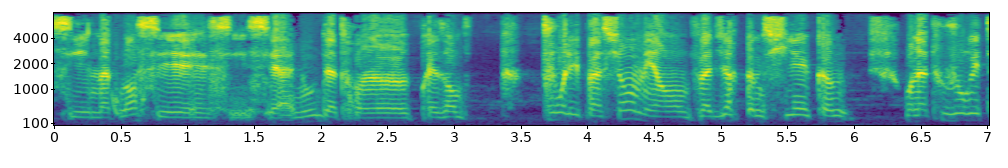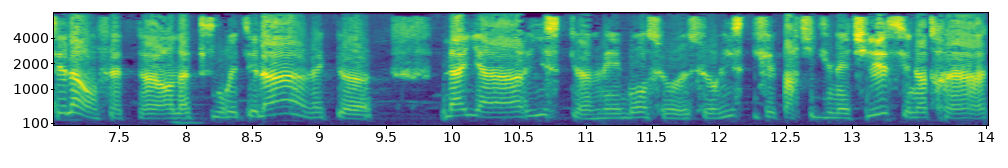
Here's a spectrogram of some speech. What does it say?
c'est maintenant c'est c'est à nous d'être euh, présents pour les patients, mais on va dire comme si comme on a toujours été là en fait. Euh, on a toujours été là avec euh, Là, il y a un risque, mais bon, ce, ce risque qui fait partie du métier. C'est notre, euh,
